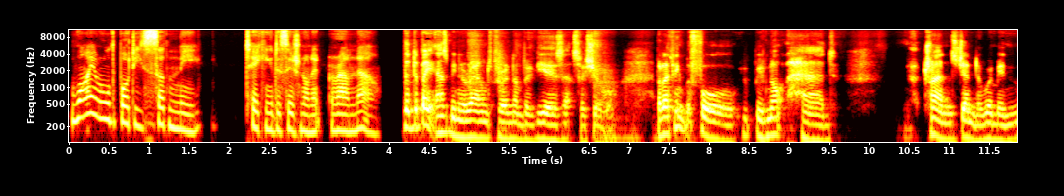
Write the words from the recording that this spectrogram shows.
why are all the bodies mm. suddenly taking a decision on it around now? The debate has been around for a number of years, that's for sure. But I think before we've not had transgender women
